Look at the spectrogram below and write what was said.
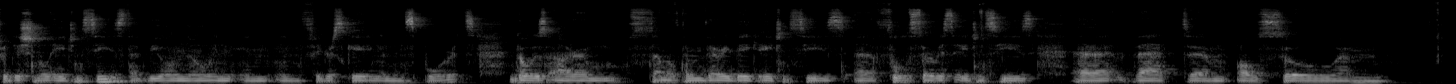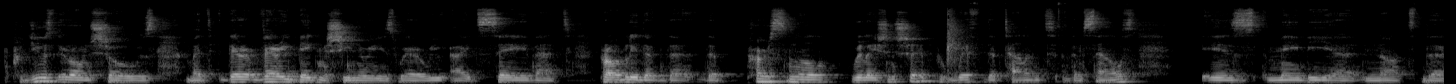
traditional agencies that we all know in, in, in figure skating and in sports. Those are um, some of them very big agencies, uh, full service agencies uh, that um, also um, produce their own shows, but they're very big machineries where we I'd say that probably the, the, the personal relationship with the talent themselves is maybe uh, not the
